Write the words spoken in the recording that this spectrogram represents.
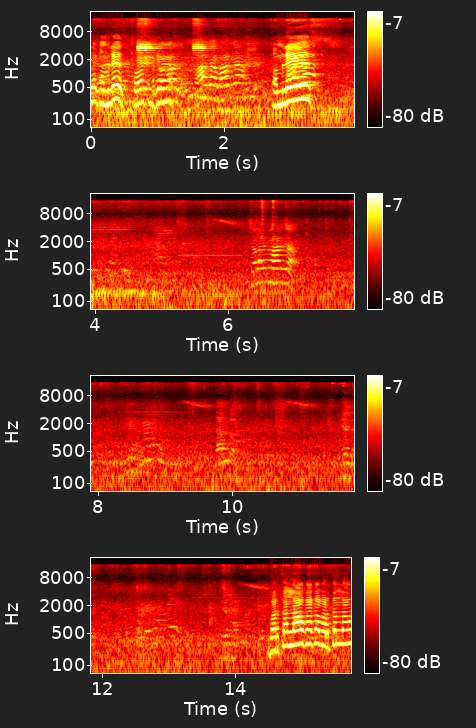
ले कमलेश थोड़ा पीछे कमलेश। बर्तन लाओ काका बर्तन लाओ।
